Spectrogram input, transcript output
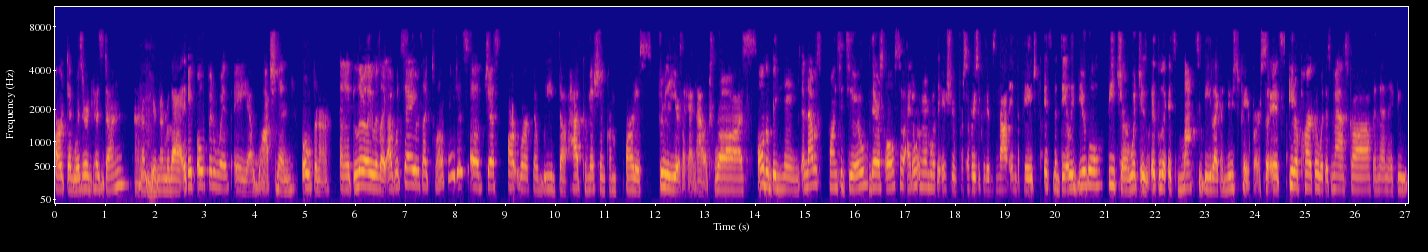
art that Wizard has done. I don't know if Hmm. you remember that. It, it opened with a, uh Watchman opener. And it literally was like, I would say it was like 12 pages of just artwork that we've had commissioned from artists through the years, like an Alex Ross, all the big names. And that was fun to do. There's also, I don't remember what the issue for some reason because it was not in the page. It's the Daily Bugle feature, which is, it, it's mocked to be like a newspaper. So it's Peter Parker with his mask off. And then if you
